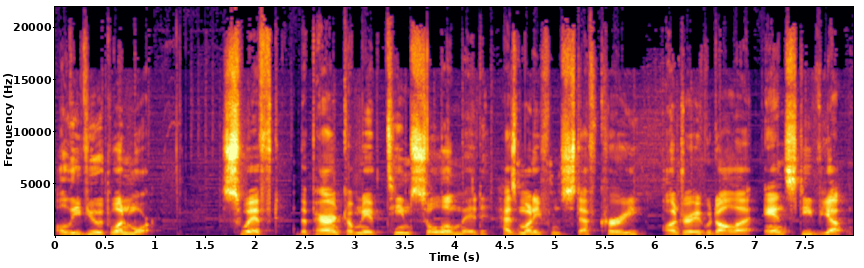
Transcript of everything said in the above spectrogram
I'll leave you with one more. Swift, the parent company of Team Solo Mid, has money from Steph Curry, Andre Iguodala, and Steve Young.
